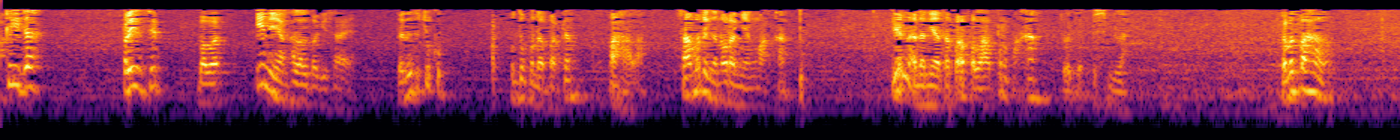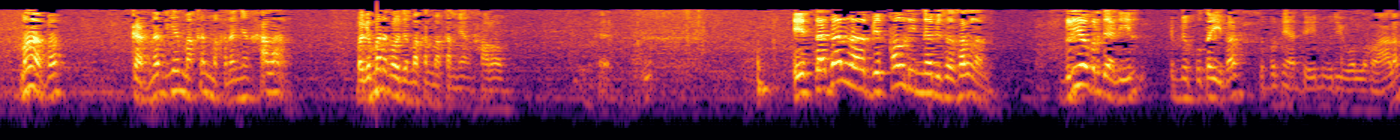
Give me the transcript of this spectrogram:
akidah, prinsip bahwa ini yang halal bagi saya. Dan itu cukup untuk mendapatkan pahala. Sama dengan orang yang makan. Dia nggak ada niat apa-apa, lapar, makan. Bismillah. Dapat pahala. Mengapa? Karena dia makan makanan yang halal. Bagaimana kalau dia makan makanan yang haram? Istadalla biqauli Nabi SAW. Beliau berdalil, Ibn Qutaibah, seperti ada Nuri wallahu alam.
